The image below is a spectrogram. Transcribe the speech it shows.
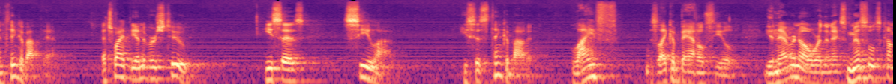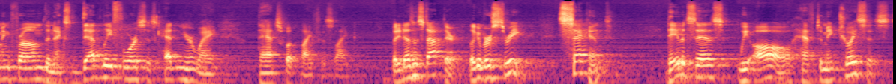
And think about that. That's why at the end of verse 2, he says, Selah. He says, think about it. Life is like a battlefield. You never know where the next missile's coming from, the next deadly force is heading your way. That's what life is like. But he doesn't stop there. Look at verse 3. Second, David says we all have to make choices.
